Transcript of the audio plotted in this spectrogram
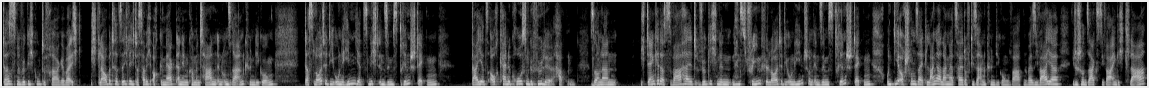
Das ist eine wirklich gute Frage, weil ich, ich glaube tatsächlich, das habe ich auch gemerkt an den Kommentaren in unserer Ankündigung, dass Leute, die ohnehin jetzt nicht in Sims drinstecken, da jetzt auch keine großen Gefühle hatten, mhm. sondern ich denke, das war halt wirklich ein, ein, Stream für Leute, die ohnehin schon in Sims drinstecken und die auch schon seit langer, langer Zeit auf diese Ankündigung warten. Weil sie war ja, wie du schon sagst, sie war eigentlich klar.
